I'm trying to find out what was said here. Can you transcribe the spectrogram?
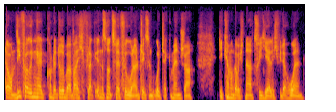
Darum, die Folge ging halt komplett darüber, welche Plugins nutzen wir für Google Analytics und Google Tech Manager. Die kann man, glaube ich, nahezu jährlich wiederholen.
